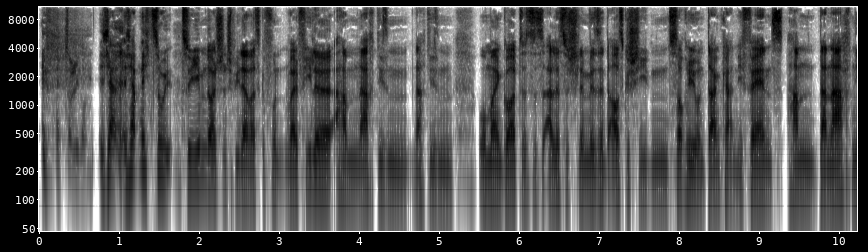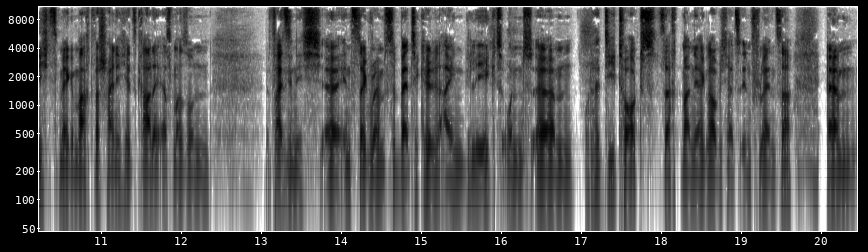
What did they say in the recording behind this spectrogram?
Entschuldigung. Ich habe ich hab nicht zu, zu jedem deutschen Spieler was gefunden, weil viele haben nach diesem, nach diesem, oh mein Gott, es ist alles so schlimm, wir sind ausgeschieden, sorry und danke an die Fans, haben danach nichts mehr gemacht. Wahrscheinlich jetzt gerade erstmal so ein, weiß ich nicht, äh, Instagram-Sabbatical eingelegt und ähm, oder Detox, sagt man ja, glaube ich, als Influencer. Ähm,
